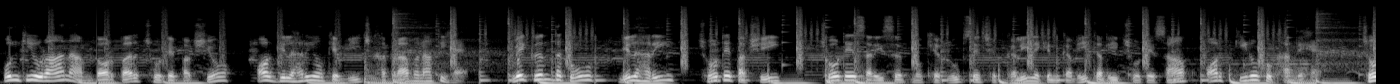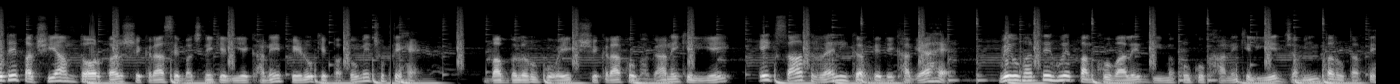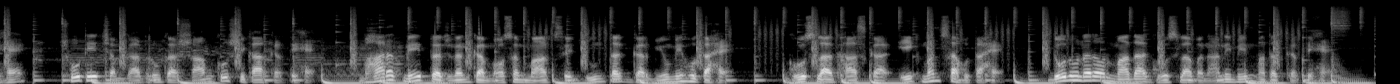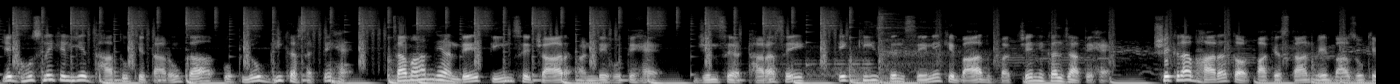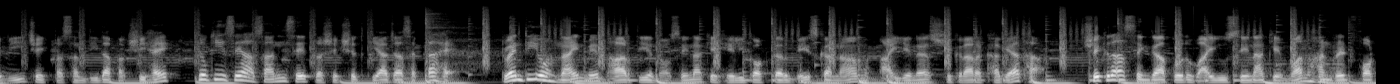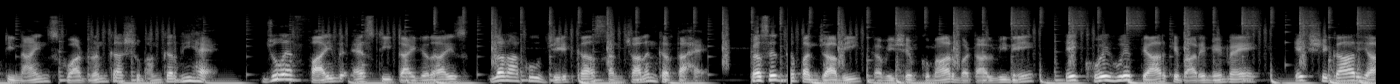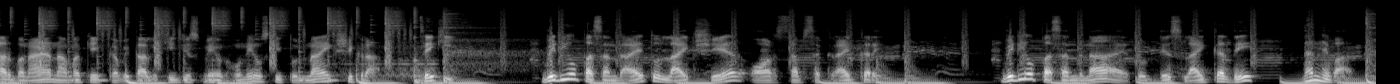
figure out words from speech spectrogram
उनकी उड़ान आमतौर पर छोटे पक्षियों और गिलहरियों के बीच खतरा बनाती है वे कृंतकों, गिलहरी, छोटे पक्षी छोटे सरीसृप मुख्य रूप से छिपकली, लेकिन कभी कभी छोटे सांप और कीड़ों को खाते हैं। छोटे पक्षी आमतौर पर शिकरा से बचने के लिए घने पेड़ों के पत्तों में छुपते हैं। बब्बलरों को एक शिकरा को भगाने के लिए एक साथ रैली करते देखा गया है। वे उभरते हुए पंखों वाले दीमकों को खाने के लिए ज़मीन पर उतरते हैं। छोटे चमगादड़ों का शाम को शिकार करते हैं। भारत में प्रजनन का मौसम मार्च से जून तक गर्मियों में होता है। घोसला घास का एक मनसा होता है। दोनों नर और मादा घोसला बनाने में मदद करते हैं। ये घोसले के लिए धातु के तारों का उपयोग भी कर सकते हैं। सामान्य अंडे तीन से चार अंडे होते हैं, जिनसे 18 से 21 दिन सेने के बाद बच्चे निकल जाते हैं। शिकला भारत और पाकिस्तान में बाजों के बीच एक पसंदीदा पक्षी है, क्योंकि इसे आसानी से प्रशिक्षित किया जा सकता है। ट्वेंटी और नाइन में भारतीय नौसेना के हेलीकॉप्टर बेस का नाम आई आईएनएस शिकरा रखा गया था। शिकरा सिंगापुर वायु सेना के 149 स्क्वाड्रन का शुभंकर भी है, जो F five S T tiger eyes लड़ाकू जेट का संचालन करता है। प्रसिद्ध पंजाबी कवि शिव कुमार बटालवी ने एक खोए हुए प्यार के बारे में मैं एक शिकार यार बनाया नामक एक कविता लिखी, जिसमें उन्होंने उसकी तुलना एक शिकरा से की। वीडियो पसंद आए तो लाइक, शेयर और सब्सक्राइब करें। वीडियो पसंद ना आए तो डिसलाइक कर दे। धन्यवाद।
